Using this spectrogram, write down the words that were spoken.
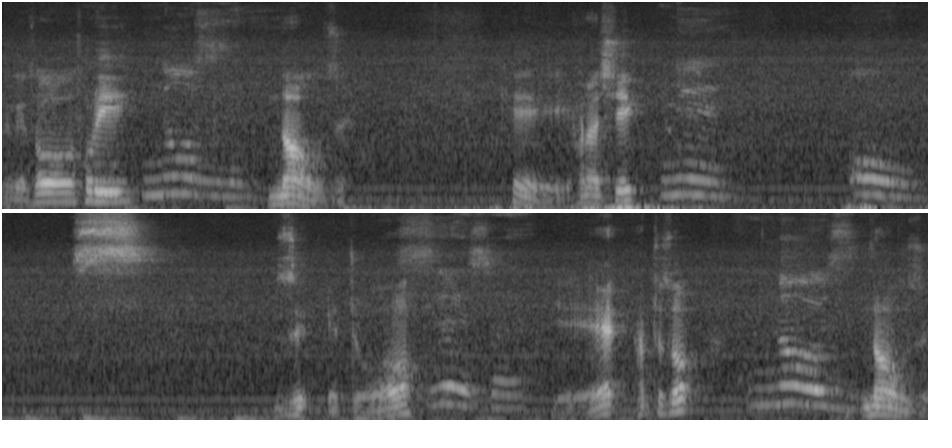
계속해서 소리. nose, nose. 오케이. 하나씩. 느, 오, z겠죠? 스스, 예. 합쳐서 노즈, nose.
